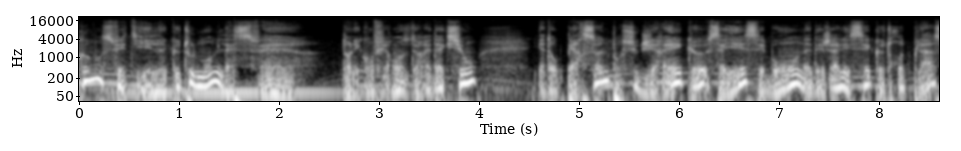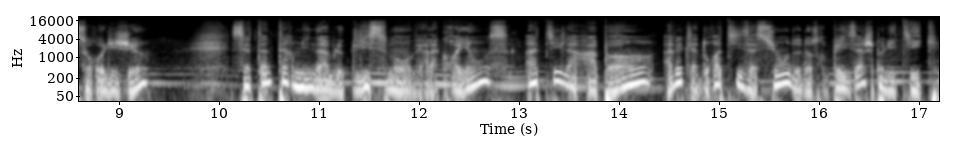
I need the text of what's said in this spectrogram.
Comment se fait-il que tout le monde laisse faire? Dans les conférences de rédaction, il n'y a donc personne pour suggérer que ça y est, c'est bon, on n'a déjà laissé que trop de place aux religieux cet interminable glissement vers la croyance a-t-il un rapport avec la droitisation de notre paysage politique?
